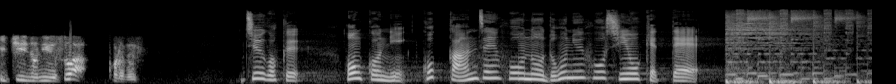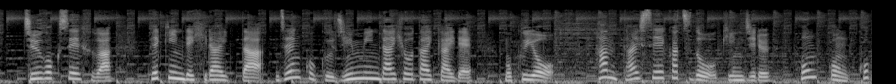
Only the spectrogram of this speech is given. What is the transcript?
1位のニュースはこれです。中国、香港に国家安全法の導入方針を決定。中国政府は北京で開いた全国人民代表大会で木曜反体制活動を禁じる香港国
